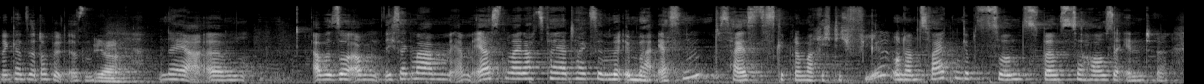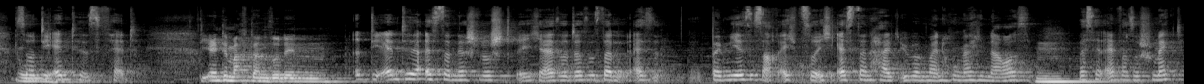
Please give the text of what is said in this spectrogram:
dann kannst du ja doppelt essen. Ja, Naja, ähm, aber so am, ich sag mal, am, am ersten Weihnachtsfeiertag sind wir immer essen. Das heißt, es gibt nochmal richtig viel. Und am zweiten gibt es uns, bei uns zu Hause Ente. So, Oh. und die Ente ist fett. die Ente macht dann so den. Die Ente ist dann der Schlussstrich. Also das ist dann, also bei mir ist es auch echt so, ich esse dann halt über meinen Hunger hinaus, Hm. was halt einfach so schmeckt.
